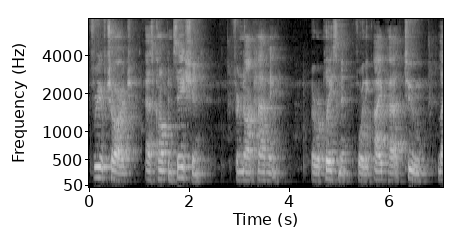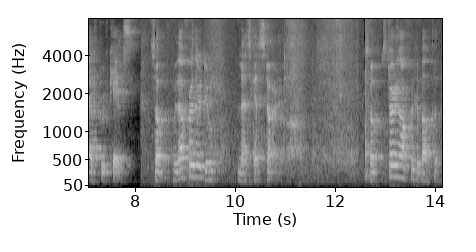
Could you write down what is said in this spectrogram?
free of charge as compensation for not having a replacement for the iPad 2 LifeProof case. So, without further ado, let's get started. So, starting off with the belt clip.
